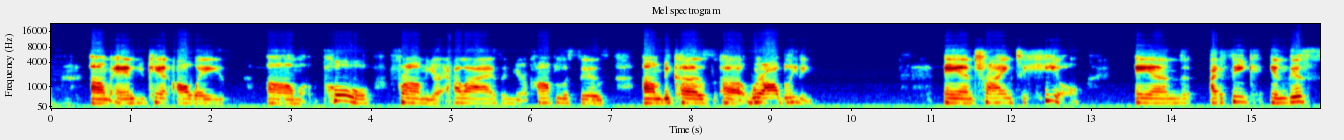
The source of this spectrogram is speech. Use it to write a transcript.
Mm-hmm. Um, and you can't always um, pull from your allies and your accomplices um, because uh, we're all bleeding and trying to heal. And I think in this,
